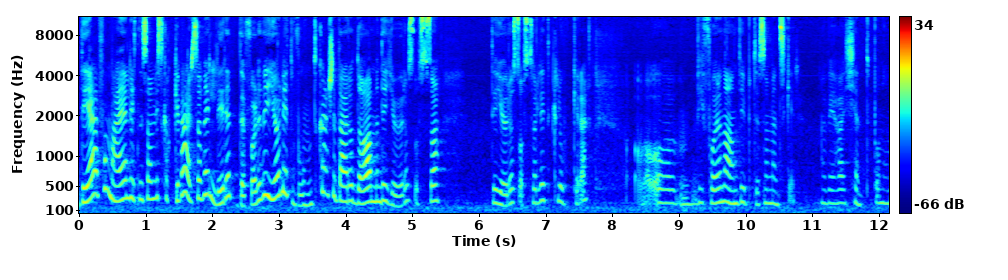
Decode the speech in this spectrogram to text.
det er for meg en liten sånn Vi skal ikke være så veldig redde for det. Det gjør litt vondt kanskje der og da, men det gjør oss også, gjør oss også litt klokere. Og, og, vi får en annen dybde som mennesker når vi har kjent på av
